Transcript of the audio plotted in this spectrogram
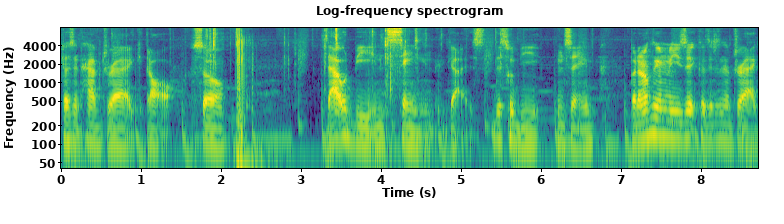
doesn't have drag at all. So that would be insane, guys. This would be insane. But I don't think I'm gonna use it because it doesn't have drag.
